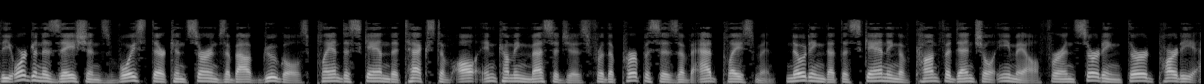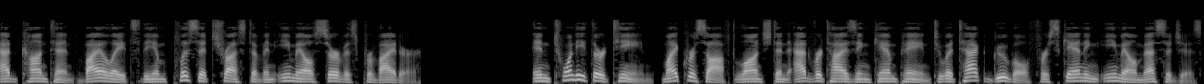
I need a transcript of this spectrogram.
The organizations voiced their concerns about Google's plan to scan the text of all incoming messages for the purposes of ad placement, noting that the scanning of confidential email for inserting third-party ad content violates the implicit trust of an email service provider. In 2013, Microsoft launched an advertising campaign to attack Google for scanning email messages,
